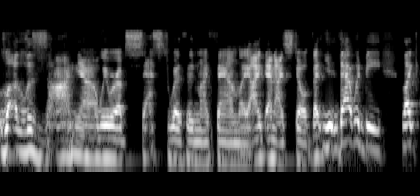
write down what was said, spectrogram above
L- lasagna. We were obsessed with in my family. I and I still that that would be like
